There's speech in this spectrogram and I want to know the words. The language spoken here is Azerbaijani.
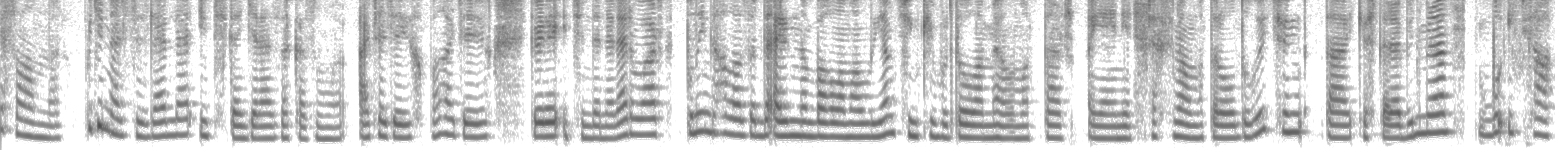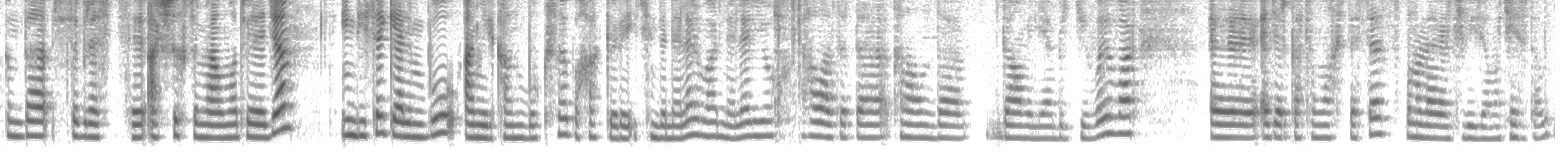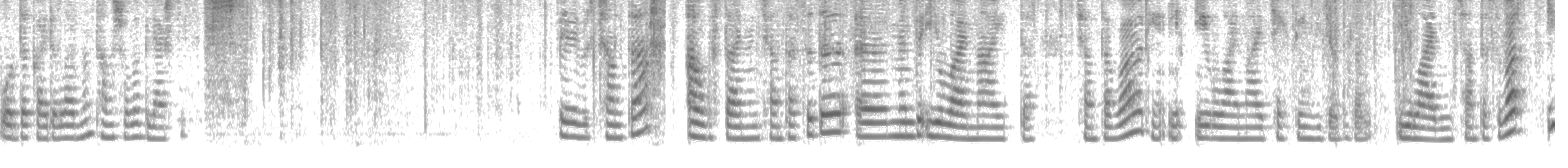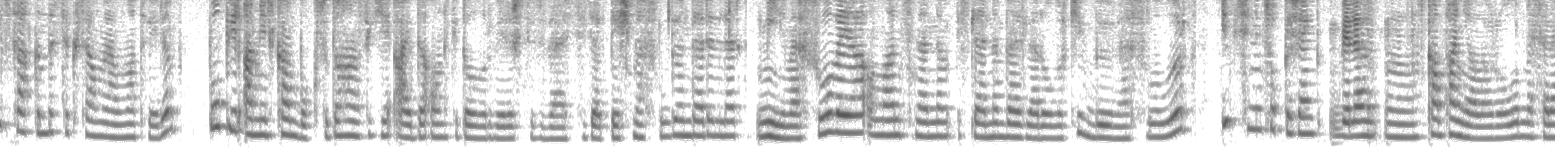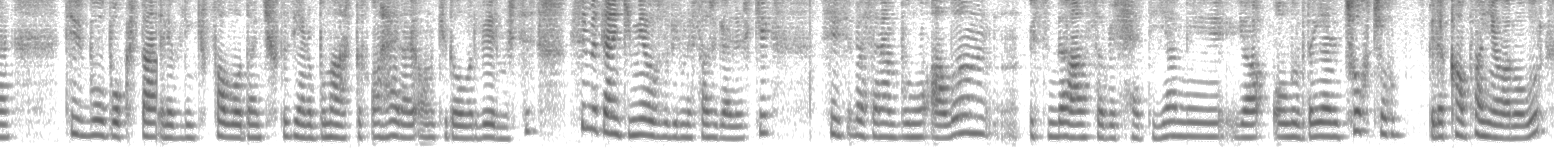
Hamıya salamlar. Bu günlər sizlərlə İpsidən gələn zakazımı açacağıq, baxacağıq, görək içində nələr var. Bunu indi hal-hazırda əlimlə bağlamalıyam, çünki burada olan məlumatlar, yəni şəxsi məlumatlar olduğu üçün da göstərə bilmirəm. Bu İpsi haqqında sizə biraz e, açdıqca məlumat verəcəm. İndi isə gəlin bu Amerikan boksa baxaq görək içində nələr var, nələr yox. Hal-hazırda kanalımda davam edən bir giveaway var. Əgər qatılmaq istəsəz, bundan əvvəlki videoma kesit alıb orada qaydalarla tanış ola bilərsiniz. Belə bir çanta. Avqust ayının çantasıdır. Ə, məndə iyul ayına aiddir çanta var. Yəni iyul ayına aid çəkdiyim videoda da iyul ayının çantası var. İps haqqında sizə qısa məlumat verim. Bu bir Amerikan boksudur, hansı ki ayda 12 dollar verirsiniz və sizə 5 məhsul göndərirlər. Mini məhsul və ya onların içlərindən, içlərindən bəziləri olur ki, böyük məhsul olur. İpçinin çox qəşəng belə kampaniyaları olur. Məsələn, siz bu boksdan elə bilin ki, follow-dan çıxdınız, yəni bunu artıq hər ay 12 dollar vermirsiniz. Siz məsələn Gmail-inizə bir mesaj gəlir ki, siz məsələn bunu alın, üstündə hansısa bir hədiyyəmi ya olur da, yəni çox-çox belə kampaniyalar olur.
